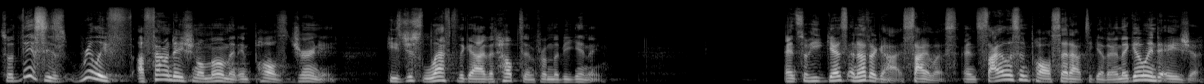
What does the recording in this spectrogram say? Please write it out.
So this is really a foundational moment in Paul's journey. He's just left the guy that helped him from the beginning. And so he gets another guy, Silas. And Silas and Paul set out together, and they go into Asia.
